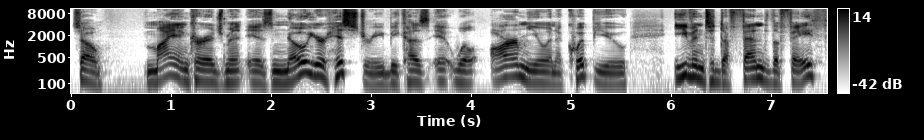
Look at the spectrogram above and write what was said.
So, my encouragement is know your history because it will arm you and equip you even to defend the faith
